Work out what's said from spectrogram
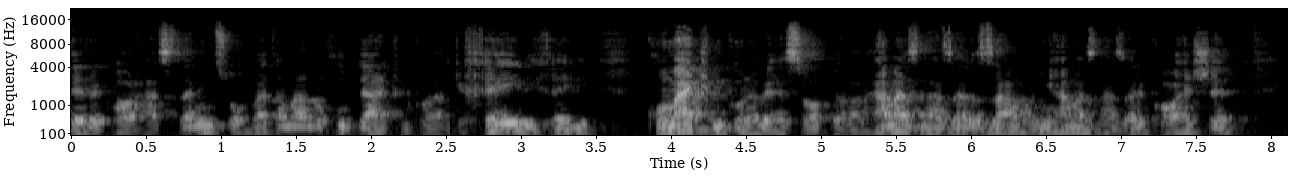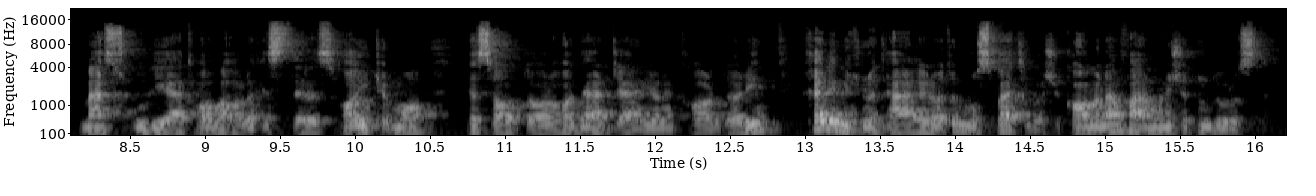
دل کار هستن این صحبت من رو خوب درک می‌کنن که خیلی خیلی کمک می‌کنه به حسابداران هم از نظر زمانی هم از نظر کاهش مسئولیت ها و حالا استرس هایی که ما حسابدارها در جریان کار داریم خیلی می‌تونه تغییرات مثبتی باشه. کاملا فرمایشتون درسته.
